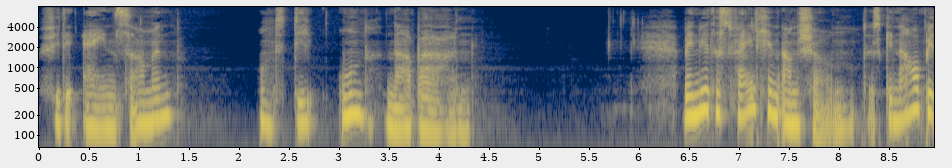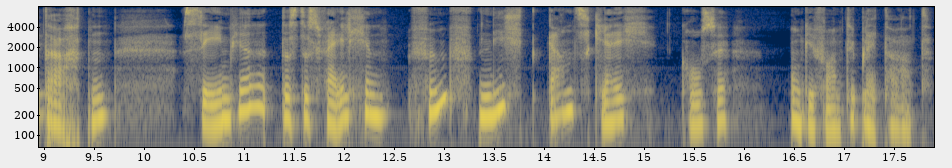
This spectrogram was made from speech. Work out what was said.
für die Einsamen und die Unnahbaren. Wenn wir das Pfeilchen anschauen und es genau betrachten, sehen wir, dass das Pfeilchen fünf nicht ganz gleich große ungeformte Blätter hat.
